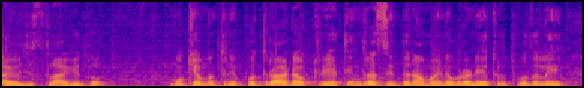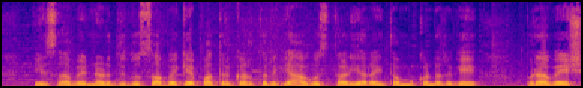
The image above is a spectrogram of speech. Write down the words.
ಆಯೋಜಿಸಲಾಗಿದ್ದು ಮುಖ್ಯಮಂತ್ರಿ ಪುತ್ರ ಡಾಕ್ಟರ್ ಯತೀಂದ್ರ ಸಿದ್ದರಾಮಯ್ಯನವರ ನೇತೃತ್ವದಲ್ಲಿ ಈ ಸಭೆ ನಡೆದಿದ್ದು, ಸಭೆಗೆ ಪತ್ರಕರ್ತರಿಗೆ ಹಾಗೂ ಸ್ಥಳೀಯ ರೈತ ಮುಖಂಡರಿಗೆ ಪ್ರವೇಶ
